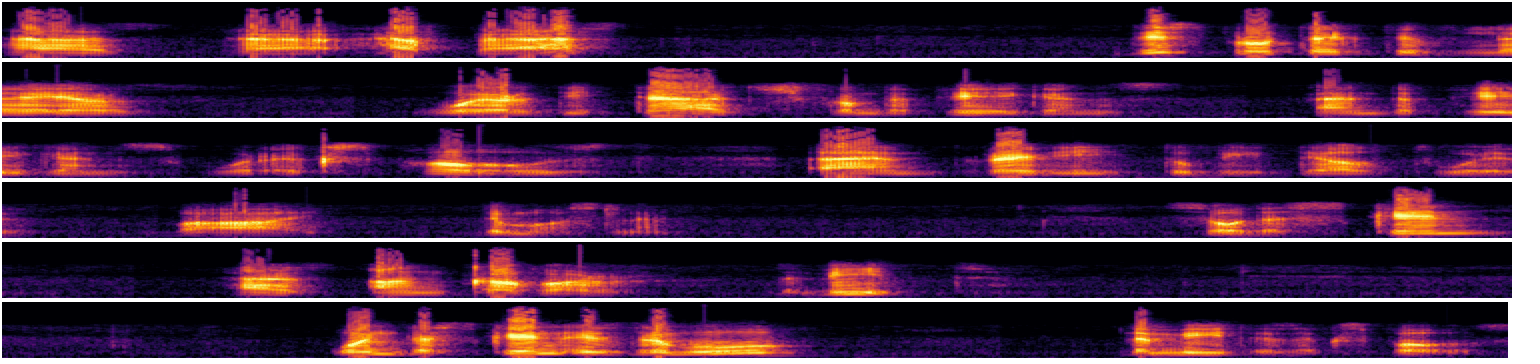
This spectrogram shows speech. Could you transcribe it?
has uh, have passed, these protective layers were detached from the pagans and the pagans were exposed and ready to be dealt with by the Muslim. So the skin has uncovered the meat. When the skin is removed, the meat is exposed.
